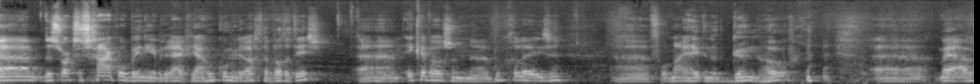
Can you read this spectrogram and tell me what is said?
Uh, de zwakste schakel binnen je bedrijf. Ja, hoe kom je erachter wat het is? Uh, ik heb wel eens een uh, boek gelezen. volgens mij heette het Gung Ho. maar ja,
